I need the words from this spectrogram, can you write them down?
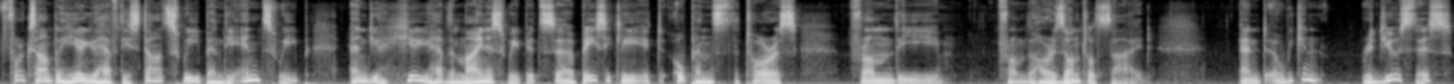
for example here you have the start sweep and the end sweep and you here you have the minor sweep. It's uh, basically it opens the torus from the from the horizontal side and uh, we can reduce this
